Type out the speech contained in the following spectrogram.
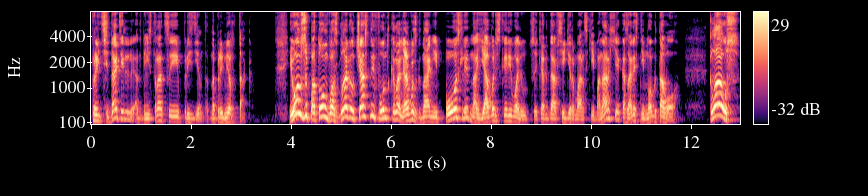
председатель администрации президента, например, так. И он же потом возглавил частный фонд короля в изгнании после Ноябрьской революции, когда все германские монархии оказались немного того. Клаус,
